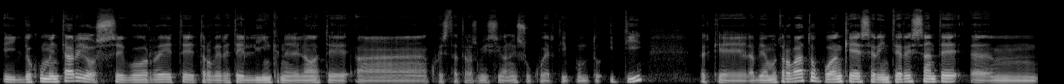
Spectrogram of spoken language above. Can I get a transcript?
il documentario, se vorrete, troverete il link nelle note a questa trasmissione su QWERTY.it perché l'abbiamo trovato. Può anche essere interessante ehm,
